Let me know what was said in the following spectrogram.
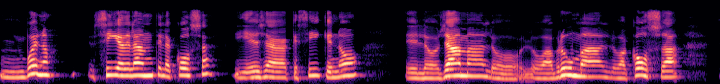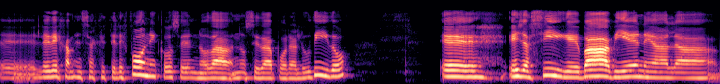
Bueno, sigue adelante la cosa y ella que sí, que no, eh, lo llama, lo, abruma, lo acosa, eh, le deja mensajes telefónicos, él no, da, no se da por aludido. Eh, ella sigue, va, viene a la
